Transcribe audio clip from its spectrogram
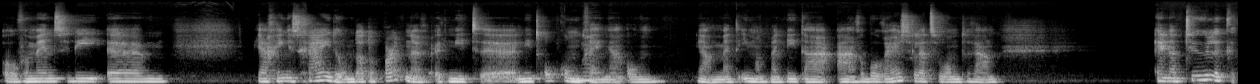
Over mensen die ehm, ja, gingen scheiden omdat de partner het niet, eh, niet op kon Ja. brengen om ja, met iemand met niet aangeboren hersenletsel om te gaan. En natuurlijk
